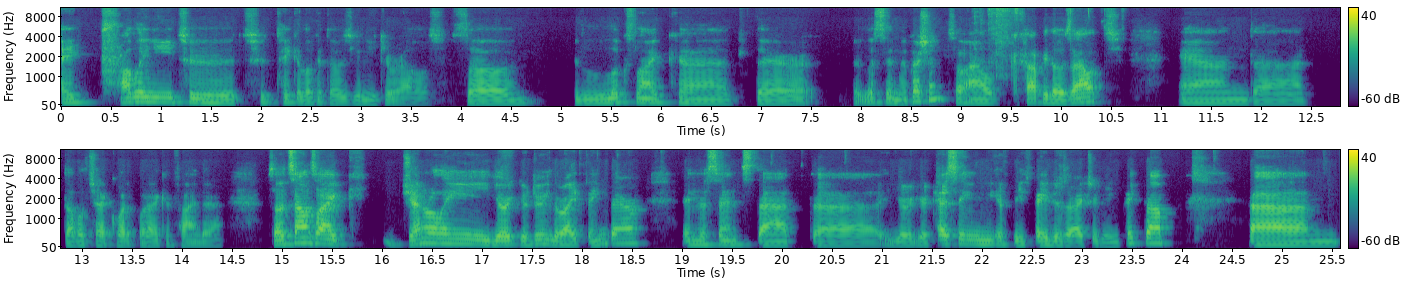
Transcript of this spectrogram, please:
I probably need to, to take a look at those unique URLs. So it looks like uh, they're, they're listed in the question. So I'll copy those out and uh, double check what, what I can find there. So it sounds like generally you're, you're doing the right thing there in the sense that uh, you're, you're testing if these pages are actually being picked up um,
